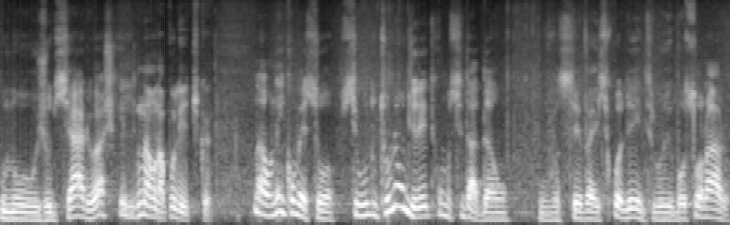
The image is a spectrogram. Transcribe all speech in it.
No judiciário, eu acho que ele. Não, na política. Não, nem começou. Segundo turno é um direito como cidadão. Você vai escolher entre Lula e Bolsonaro.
